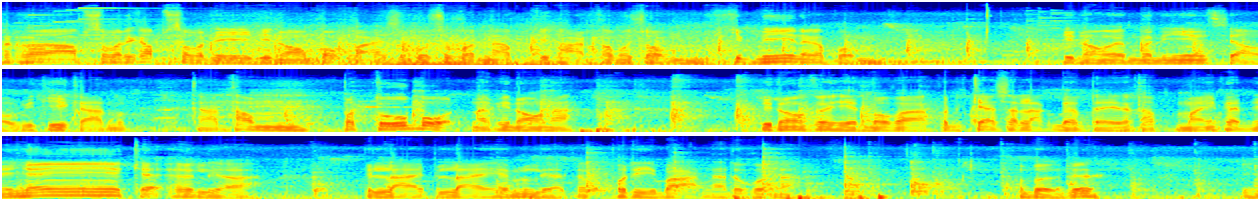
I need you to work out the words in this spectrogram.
ครับสวัสดีครับสวัสดีพี่น้องปองป่ายสุขุสุขนนะครับที่ผ่านเข้ามาชมคลิปนี้นะครับผมพี่น้องเอ้ยวันนี้เสี่ยววิธีการการทำประตูโบสถ์นะพี่น้องนะพี่น้องเคยเห็นบ่ว่าเป็นแกะสลักแบบใดนะครับไม้แผ่นใหญ่ๆแกะให้เหลือเป็นลายเป็นลายให้มันเหลือจะพอดีบาทนะทุกคนนะมาเบิ่งเด้อนี่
